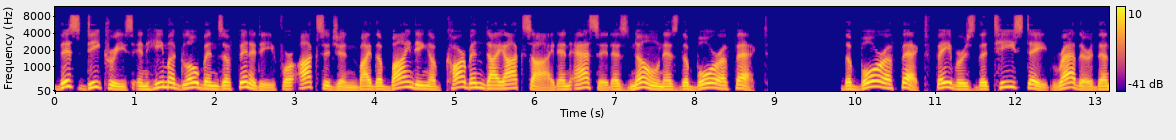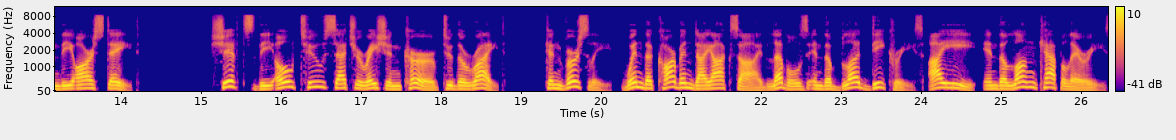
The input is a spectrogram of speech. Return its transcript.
This decrease in hemoglobin's affinity for oxygen by the binding of carbon dioxide and acid is known as the Bohr effect. The Bohr effect favors the T state rather than the R state. Shifts the O2 saturation curve to the right, Conversely, when the carbon dioxide levels in the blood decrease i.e., in the lung capillaries,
